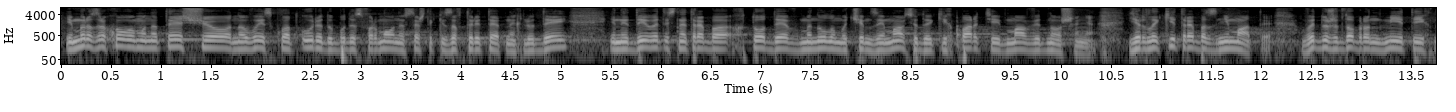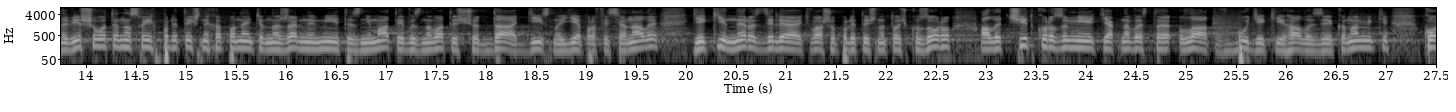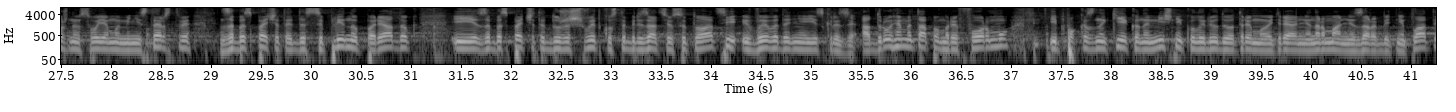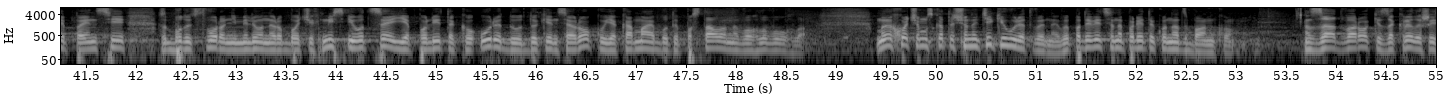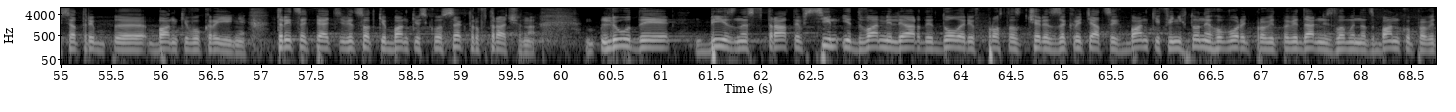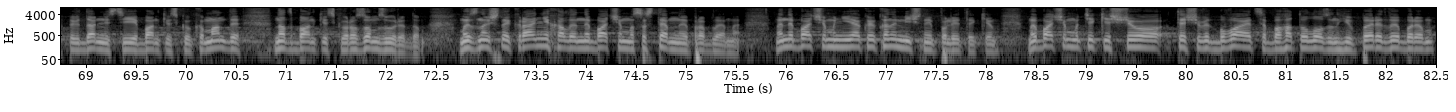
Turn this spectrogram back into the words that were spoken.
І ми розраховуємо на те, що новий склад уряду буде сформований все ж таки з авторитетних людей, і не дивитись не треба, хто де в минулому чим займався, до яких партій мав відношення. Ярлики треба знімати. Ви дуже добре вмієте їх навішувати на своїх політичних опонентів. На жаль, не вмієте знімати і визнавати, що да, дійсно є професіонали, які не розділяють вашу політичну точку зору, але чітко розуміють, як навести лад в будь-якій галузі економіки, кожен в своєму міністерстві, забезпечити дисципліну, порядок і забезпечити дуже швидку стабілізацію ситуації і виведення її з кризи. А другим етапом реформу і показники економічні, коли люди отримують реальні нормальні заробітні плати, пенсії, будуть створені мільйони робочих місць. І оце є політика уряду до кінця року, яка має бути поставлена во главу угла. Ми хочемо сказати, що не тільки уряд винний. Ви подивіться на політику Нацбанку. За два роки закрили 63 е, банки в Україні. 35% банківського сектору втрачено. Люди, бізнес втратив 7,2 мільярди доларів просто через закриття цих банків. І ніхто не говорить про відповідальність глави Нацбанку, про відповідальність цієї банківської команди Нацбанківської разом з урядом. Ми знайшли крайніх, але не бачимо системної проблеми. Ми не бачимо ніякої економічної політики. Ми бачимо тільки що те, що відбувається, багато лозунгів перед вибором,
